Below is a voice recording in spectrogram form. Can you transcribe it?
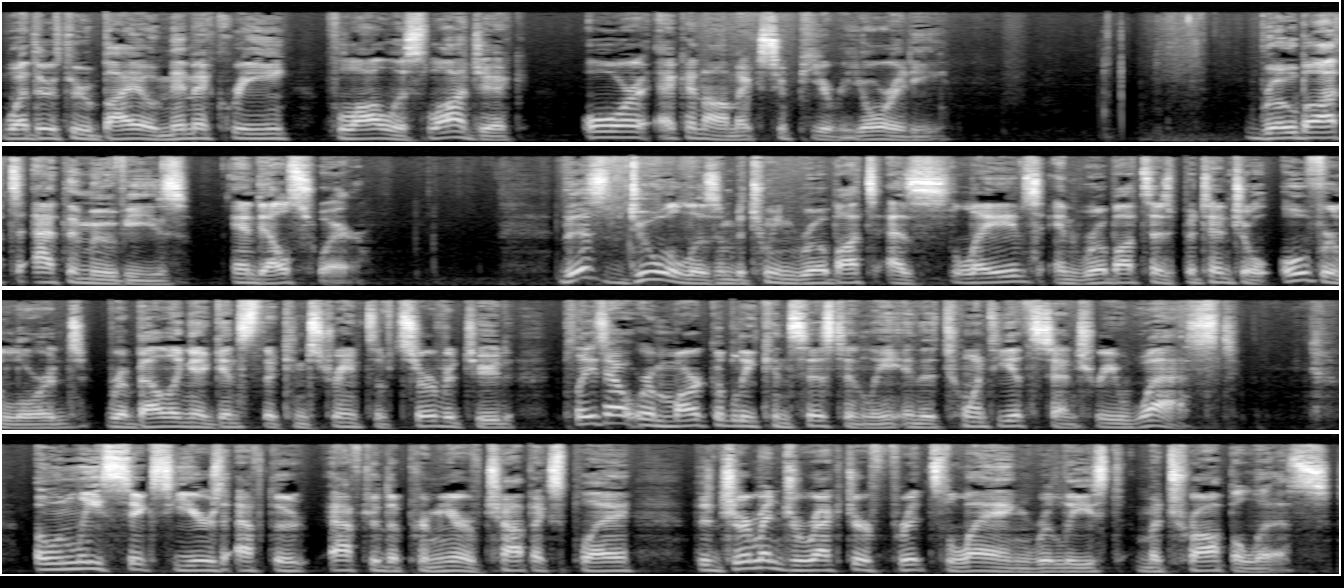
whether through biomimicry, flawless logic, or economic superiority. Robots at the movies and elsewhere. This dualism between robots as slaves and robots as potential overlords rebelling against the constraints of servitude plays out remarkably consistently in the 20th century West. Only six years after, after the premiere of Čapek's play, the German director Fritz Lang released Metropolis.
